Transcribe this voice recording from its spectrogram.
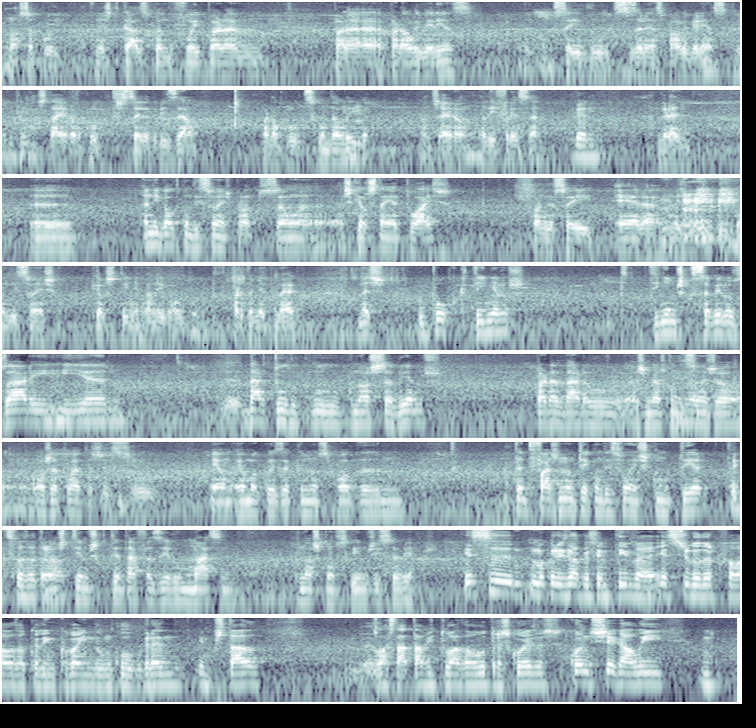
o nosso apoio. Neste caso, quando foi para, para, para Oliveirense, quando saí do Cesarense para Oliveirense, que lá está, era um clube de terceira divisão para um clube de segunda uhum. liga, onde já era uma diferença grande. grande. Uh, a nível de condições, pronto, são as que eles têm atuais, quando eu saí era o mesmo tipo de condições que eles tinham a nível do, do departamento médico, mas o pouco que tínhamos, tínhamos que saber usar e, e uh, dar tudo o que nós sabemos para dar o, as melhores condições ao, aos atletas. Isso é, é uma coisa que não se pode. Tanto faz não ter condições como ter, Tem que se fazer nós temos que tentar fazer o máximo que nós conseguimos e sabemos. Esse, uma curiosidade que eu sempre tive é esse jogador que falavas há bocadinho que vem de um clube grande, emprestado, lá está, está habituado a outras coisas, quando chega ali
